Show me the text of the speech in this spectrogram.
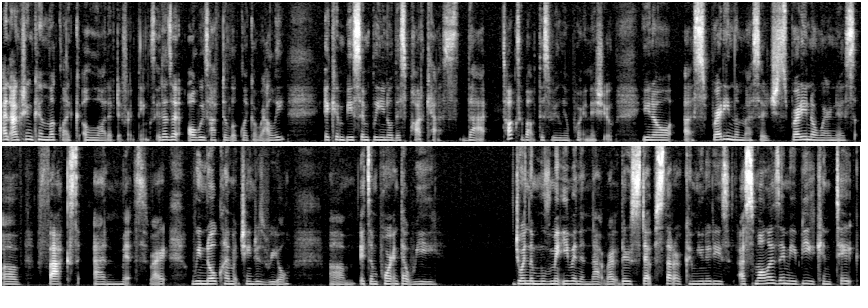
And action can look like a lot of different things. It doesn't always have to look like a rally. It can be simply, you know, this podcast that talks about this really important issue. You know, uh, spreading the message, spreading awareness of facts and myths, right? We know climate change is real. Um, it's important that we join the movement even in that, right? There's steps that our communities, as small as they may be, can take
